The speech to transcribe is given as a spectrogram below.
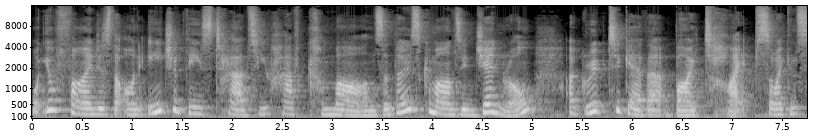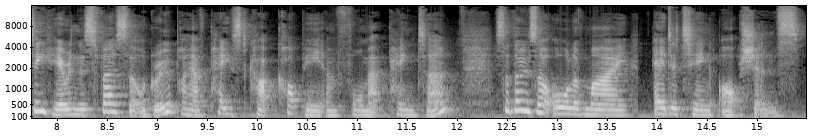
What you'll find is that on each of these tabs you have commands and those commands in general are grouped together by type. So I can see here in this first little group I have paste, cut, copy and format painter. So those are all of my editing options.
